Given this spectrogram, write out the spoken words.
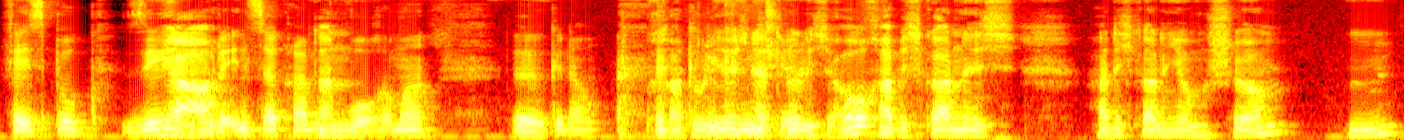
Facebook sehen Ja, oder Instagram, wo auch immer. Äh, genau. Gratuliere ich natürlich auch, habe ich gar nicht, hatte ich gar nicht auf dem Schirm. Hm.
